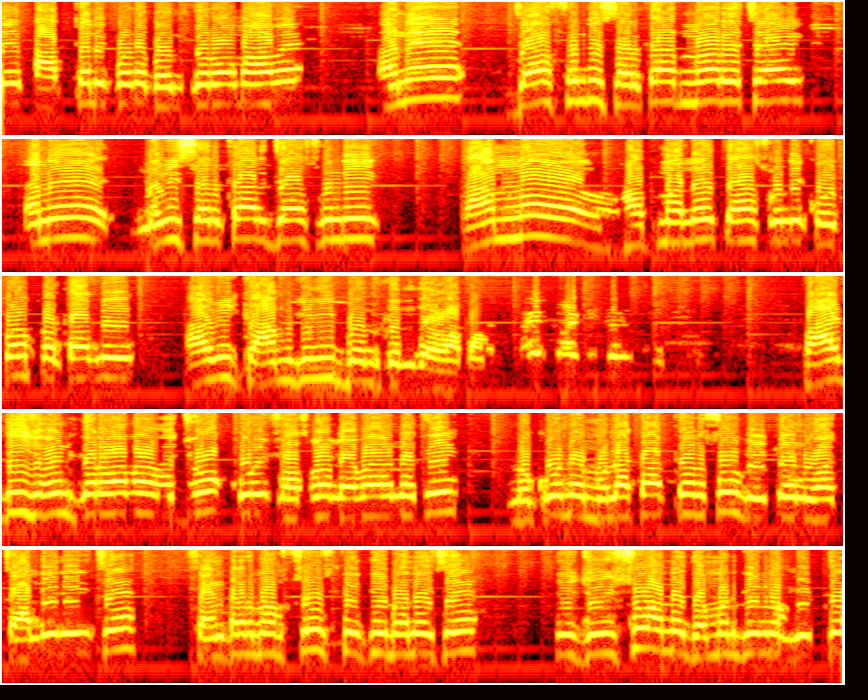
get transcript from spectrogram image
એ તાત્કાલિકપણે બંધ કરવામાં આવે અને જ્યાં સુધી સરકાર ન રચાય અને નવી સરકાર જ્યાં સુધી કામ ન હાથમાં લે ત્યાં સુધી કોઈ પણ પ્રકારની આવી કામગીરી બંધ કરી દેવામાં પાર્ટી જોઈન કરવાનો હજુ કોઈ ફેસલો લેવાયો નથી લોકોને મુલાકાત કરશું વેટ એન્ડ વોચ ચાલી રહી છે. સેન્ટરમાં શું સ્થિતિ બને છે તે જોઈશું અને દમણ દીવનો હિતને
